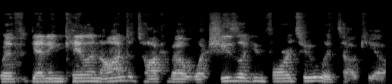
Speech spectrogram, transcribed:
with getting Kaylin on to talk about what she's looking forward to with Tokyo.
